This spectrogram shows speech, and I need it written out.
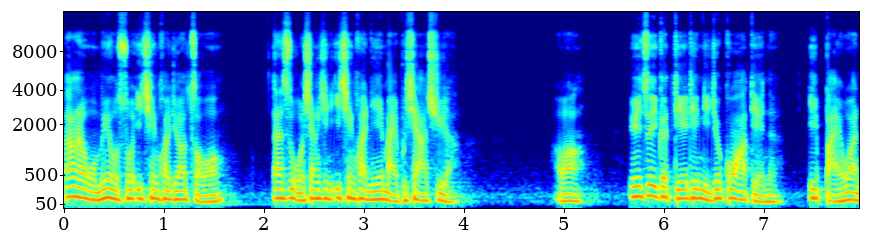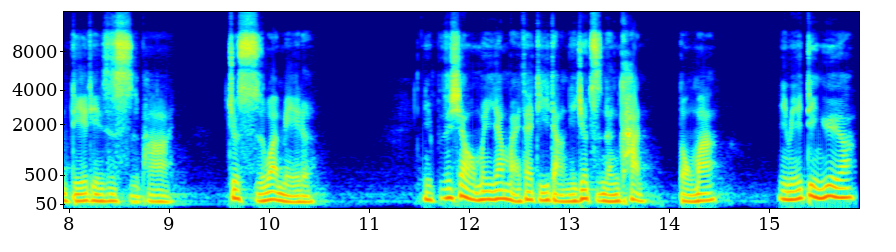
当然我没有说一千块就要走哦，但是我相信一千块你也买不下去啊，好不好？因为这一个跌停你就挂点了，一百万跌停是十趴，就十万没了。你不是像我们一样买在低档，你就只能看懂吗？你没订阅啊？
